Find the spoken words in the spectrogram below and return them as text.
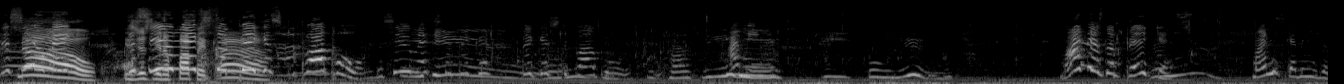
this no! He's just gonna pop it. The Ah. biggest bubble. The suit makes the biggest, biggest bubble. Because I mean, balloon. Mine is the biggest. Mine is getting the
